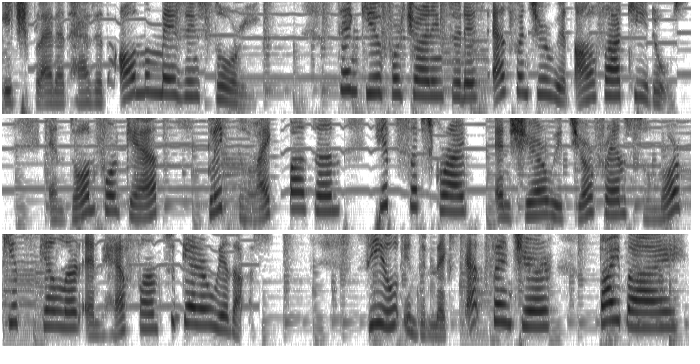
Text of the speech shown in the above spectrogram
each planet has its own amazing story. Thank you for joining today's adventure with Alpha Kiddos. And don't forget, click the like button, hit subscribe, and share with your friends so more kids can learn and have fun together with us. See you in the next adventure. Bye bye.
